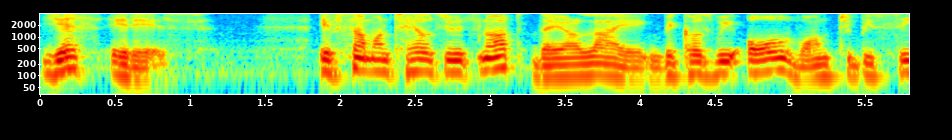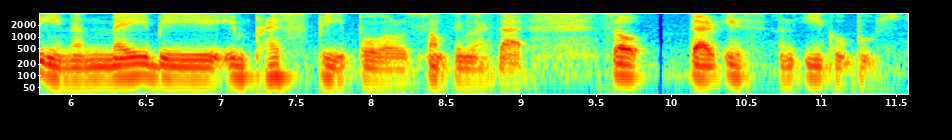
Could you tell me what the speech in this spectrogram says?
Yes, it is. If someone tells you it's not, they are lying because we all want to be seen and maybe impress people or something like that. So there is an ego boost.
